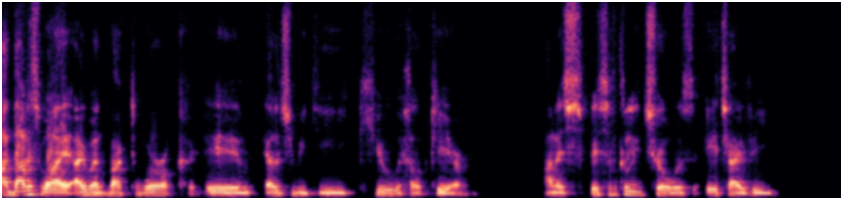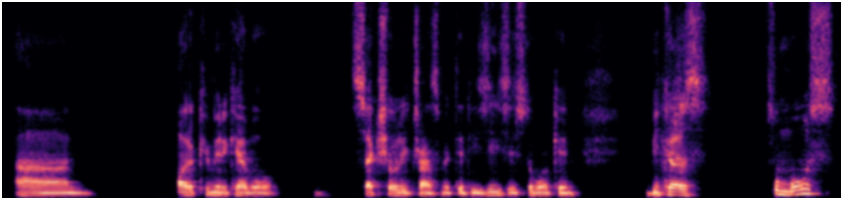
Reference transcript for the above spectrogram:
And that is why I went back to work in LGBTQ healthcare. And I specifically chose HIV and other communicable sexually transmitted diseases to work in because for most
